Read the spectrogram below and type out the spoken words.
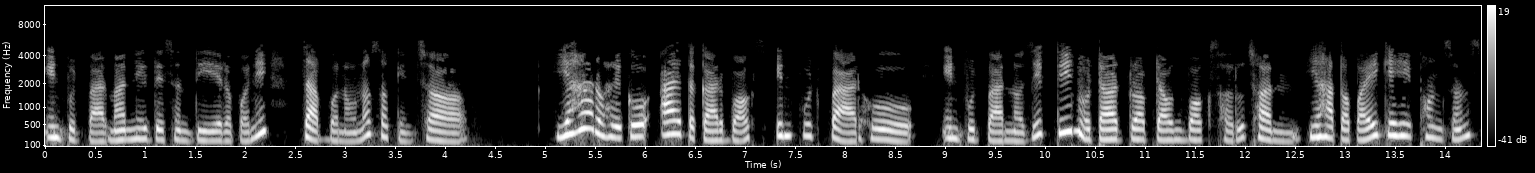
इनपुट बारमा निर्देशन दिएर पनि चाप बनाउन सकिन्छ। यहाँ रहेको आयतकार बक्स इनपुट बार हो। इनपुट बार नजिक तीनवटा ड्रप डाउन बक्सहरु छन्। यहाँ तपाई केही फंक्सन्स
